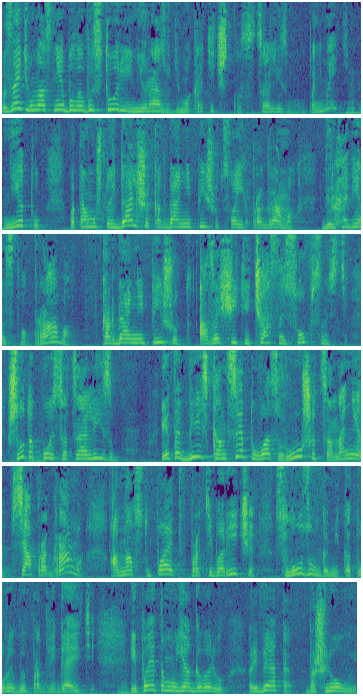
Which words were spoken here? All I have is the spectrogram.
вы знаете, у нас не было в истории ни разу демократического социализма, вы понимаете? Угу. Нету. Потому что и дальше, когда они пишут в своих программах верховенство права, когда они пишут о защите частной собственности, что такое социализм? Это весь концепт у вас рушится на нет. Вся программа, она вступает в противоречие с лозунгами, которые вы продвигаете. И поэтому я говорю, ребята, Башлевы,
